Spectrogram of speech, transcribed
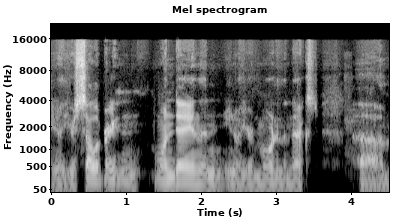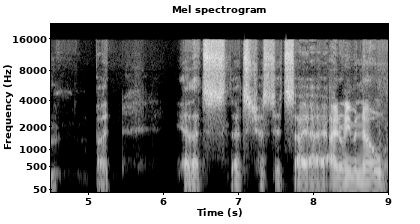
you know, you're celebrating one day and then you know you're in mourning the next. Um, but yeah, that's that's just it's. I I, I don't even know.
